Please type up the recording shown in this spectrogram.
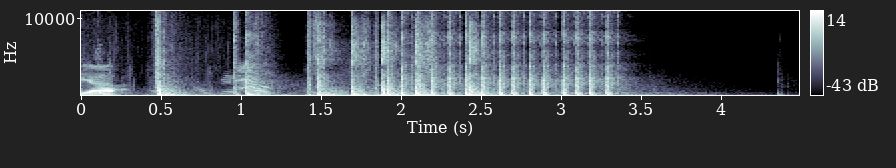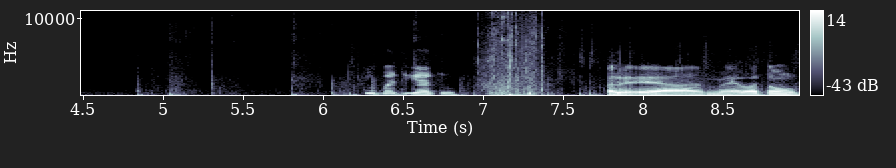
बढ़िया तू बच गया तू? अरे यार मैं बताऊँ?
